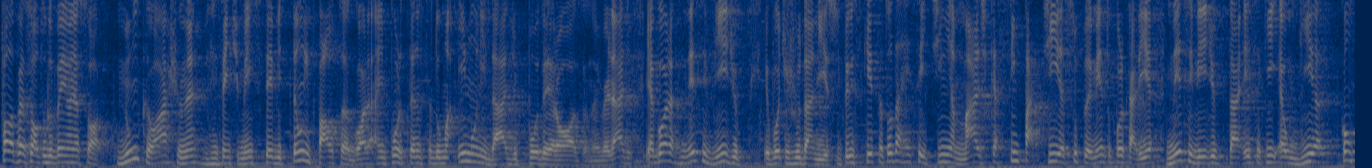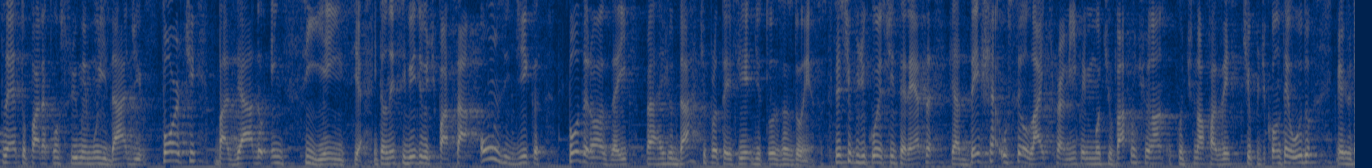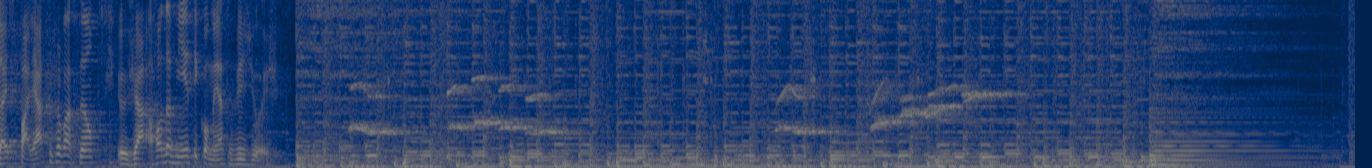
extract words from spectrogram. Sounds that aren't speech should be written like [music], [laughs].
Fala pessoal, tudo bem? Olha só, nunca eu acho, né, recentemente esteve tão em pauta agora a importância de uma imunidade poderosa, não é verdade? E agora, nesse vídeo, eu vou te ajudar nisso. Então esqueça toda a receitinha mágica, simpatia, suplemento porcaria. Nesse vídeo, tá? Esse aqui é um guia completo para construir uma imunidade forte, baseado em ciência. Então nesse vídeo eu vou te passar 11 dicas poderosas aí para ajudar a te proteger de todas as doenças. Se esse tipo de coisa te interessa, já deixa o seu like para mim, para me motivar a continuar, continuar a fazer esse tipo de conteúdo, me ajudar a espalhar essa informação. Eu já rodo a vinheta e começo o vídeo de hoje.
